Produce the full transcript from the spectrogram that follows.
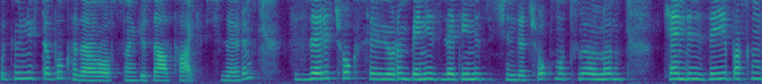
Bugünlük de bu kadar olsun güzel takipçilerim. Sizleri çok seviyorum. Beni izlediğiniz için de çok mutlu olurum. Kendinize iyi bakın.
